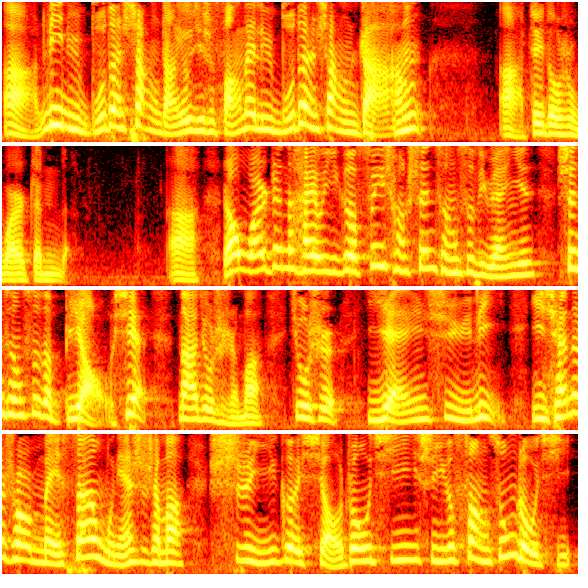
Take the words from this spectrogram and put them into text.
啊，利率不断上涨，尤其是房贷利率不断上涨啊，这都是玩真的。啊，然后玩真的还有一个非常深层次的原因，深层次的表现，那就是什么？就是延续力。以前的时候，每三五年是什么？是一个小周期，是一个放松周期。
